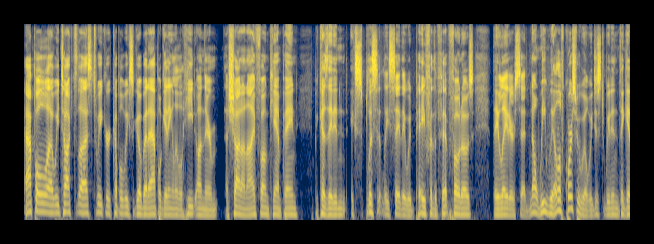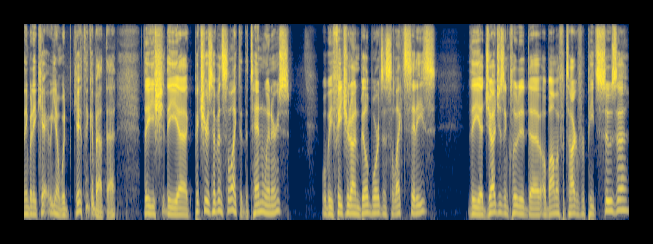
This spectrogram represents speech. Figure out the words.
Apple, uh, we talked last week or a couple of weeks ago about Apple getting a little heat on their a shot on iPhone campaign because they didn't explicitly say they would pay for the photos. They later said, "No, we will. Of course, we will. We just we didn't think anybody care, you know would care, think about that." The the uh, pictures have been selected. The ten winners will be featured on billboards in select cities. The uh, judges included uh, Obama photographer Pete Souza,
